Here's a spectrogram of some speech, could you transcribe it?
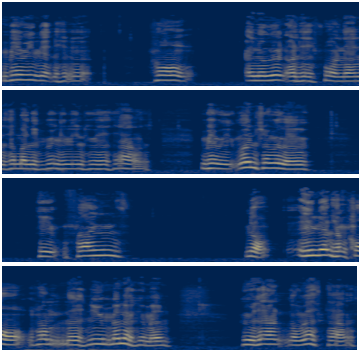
Barry gets a call an alert on his phone that somebody's breaking into his house. Barry runs over there. He finds no, he gets a call from this new metahuman who's at the rest house.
